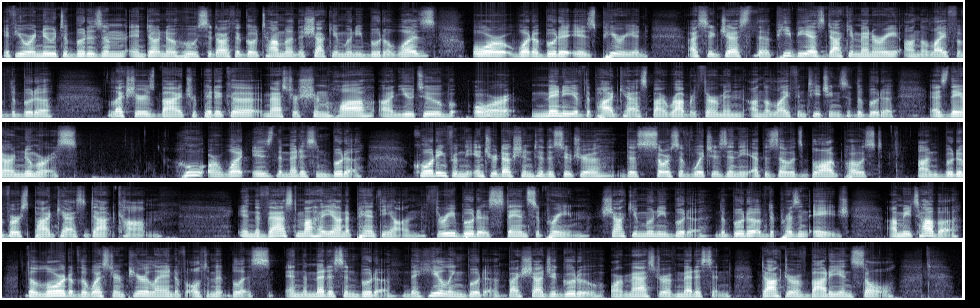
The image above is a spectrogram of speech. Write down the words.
If you are new to Buddhism and don't know who Siddhartha Gautama, the Shakyamuni Buddha, was, or what a Buddha is, period, I suggest the PBS documentary on the life of the Buddha, lectures by Tripitaka Master Hsuan Hua on YouTube, or many of the podcasts by Robert Thurman on the life and teachings of the Buddha, as they are numerous. Who or what is the medicine Buddha? Quoting from the introduction to the sutra, the source of which is in the episode's blog post on BuddhaVersePodcast.com. In the vast Mahayana pantheon, three Buddhas stand supreme Shakyamuni Buddha, the Buddha of the present age, Amitabha, the Lord of the Western Pure Land of Ultimate Bliss, and the Medicine Buddha, the Healing Buddha, Bhaishajyaguru, or Master of Medicine, Doctor of Body and Soul,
